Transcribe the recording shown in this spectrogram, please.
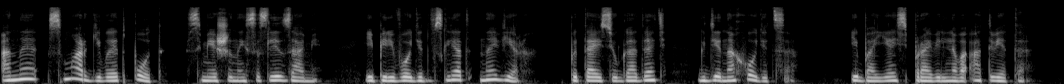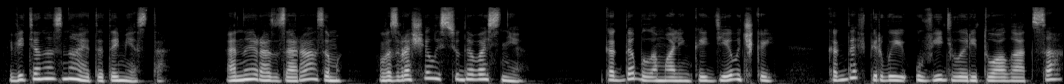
Она смаргивает пот, смешанный со слезами, и переводит взгляд наверх, пытаясь угадать, где находится, и боясь правильного ответа. Ведь она знает это место. Она раз за разом возвращалась сюда во сне. Когда была маленькой девочкой, когда впервые увидела ритуалы отца,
